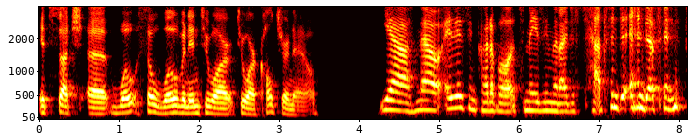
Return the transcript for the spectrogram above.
It's such uh, wo- so woven into our to our culture now. Yeah, no, it is incredible. It's amazing that I just happened to end up in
